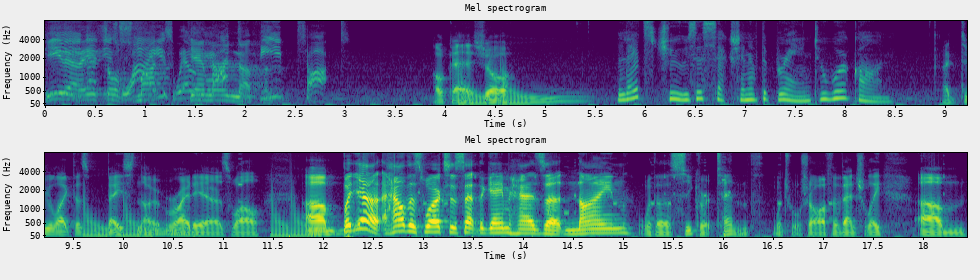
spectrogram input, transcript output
He that ain't so smart well can learn nothing. Be taught. Okay, sure. Let's choose a section of the brain to work on. I do like this bass note right here as well. Um, but yeah, how this works is that the game has uh, nine, with a secret tenth, which will show off eventually, um,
